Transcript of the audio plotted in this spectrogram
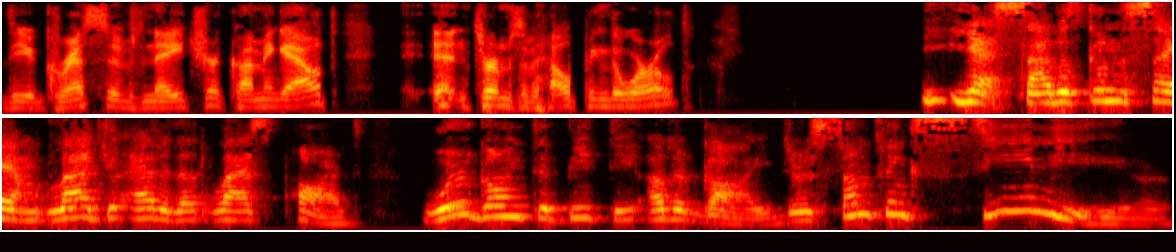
the aggressive nature coming out in terms of helping the world? Yes, I was going to say, I'm glad you added that last part. We're going to beat the other guy. There's something seamy here,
